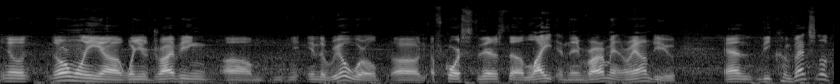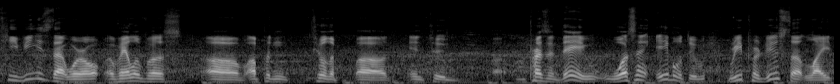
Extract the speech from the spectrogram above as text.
you know, normally uh, when you're driving um, in the real world, uh, of course, there's the light and the environment around you, and the conventional TVs that were available um up until the uh, into uh, present day wasn't able to reproduce that light.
